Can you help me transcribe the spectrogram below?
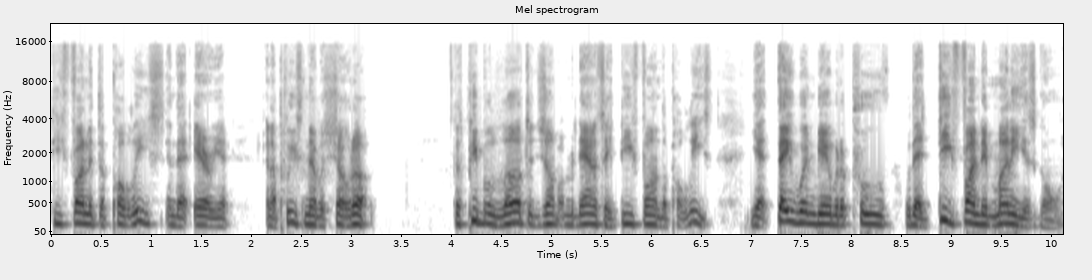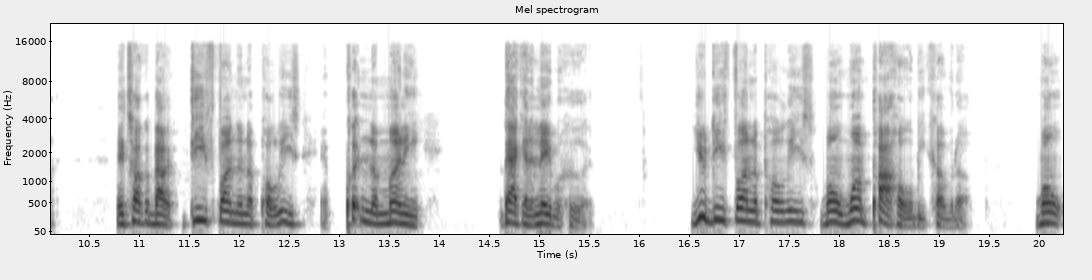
defunded the police in that area and the police never showed up? Because people love to jump up and down and say defund the police, yet they wouldn't be able to prove where that defunded money is going. They talk about defunding the police and putting the money back in the neighborhood. You defund the police, won't one pothole be covered up? Won't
